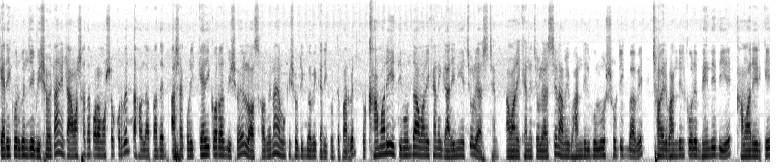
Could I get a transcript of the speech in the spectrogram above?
ক্যারি করবেন যে বিষয়টা, এটা আমার সাথে পরামর্শ করবেন, তাহলে আপনাদের আশা করি ক্যারি করার বিষয়ে লস হবে না এবং কি সঠিকভাবে ক্যারি করতে পারবেন। তো খামারি ইতিমধ্যে আমার এখানে গাড়ি নিয়ে চলে আসছেন। আমার এখানে চলে আসছেন, আমি ভান্ডিলগুলো সঠিকভাবে ছয়ের ভান্ডিল করে বেঁধে দিয়ে খামারিরকে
